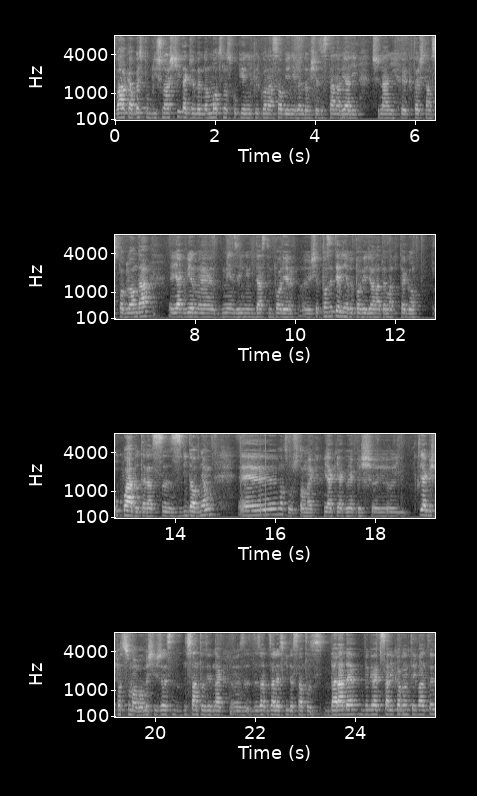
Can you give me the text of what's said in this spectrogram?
walka bez publiczności, także będą mocno skupieni tylko na sobie, nie będą się zastanawiali, czy na nich ktoś tam spogląda. Jak wiemy, między innymi Dustin Poirier y, się pozytywnie wypowiedział na temat tego układu teraz z widownią. Yy, No cóż, Tomek, jak, jak, jakbyś, yy, jakbyś podsumował? Myślisz, że Santos jednak, Zaleski do Santos da radę wygrać z Salikowem w tej walce?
